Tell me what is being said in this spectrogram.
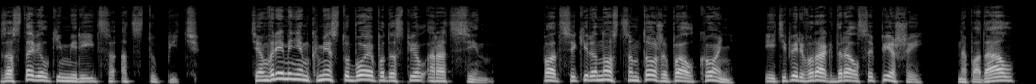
заставил кемерийца отступить. Тем временем к месту боя подоспел Аратсин. Под секироносцем тоже пал конь, и теперь враг дрался пеший, нападал,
